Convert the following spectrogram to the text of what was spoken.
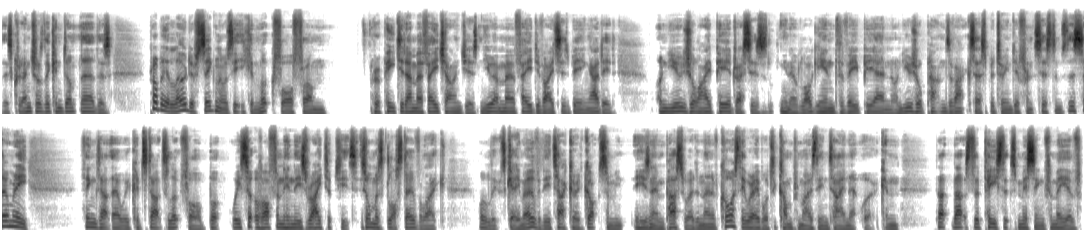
there's credentials they can dump there. There's probably a load of signals that you can look for from repeated MFA challenges, new MFA devices being added, unusual IP addresses, you know, logging into the VPN, unusual patterns of access between different systems. There's so many things out there we could start to look for, but we sort of often in these write-ups, it's, it's almost glossed over like, well, it was game over. The attacker had got some username and password, and then of course they were able to compromise the entire network. And that that's the piece that's missing for me of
